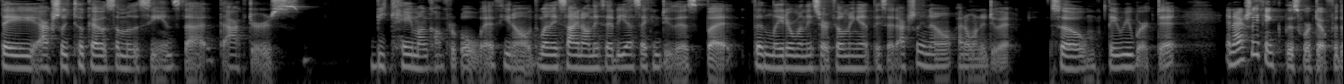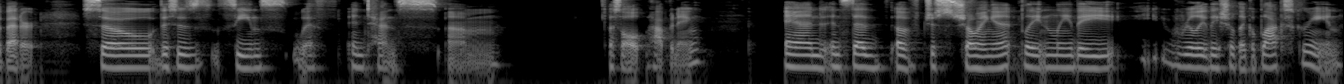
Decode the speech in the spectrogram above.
they actually took out some of the scenes that the actors became uncomfortable with. You know, when they signed on, they said, Yes, I can do this. But then later, when they started filming it, they said, Actually, no, I don't want to do it. So they reworked it. And I actually think this worked out for the better. So this is scenes with intense um, assault happening. And instead of just showing it blatantly, they really they showed like a black screen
